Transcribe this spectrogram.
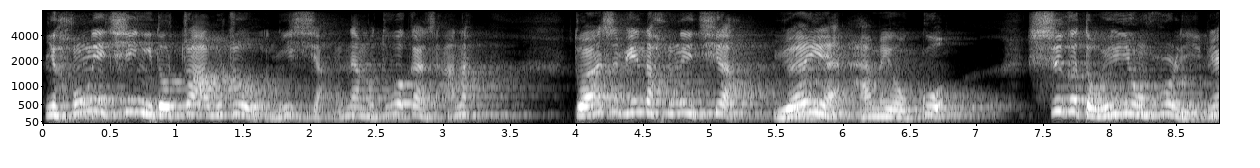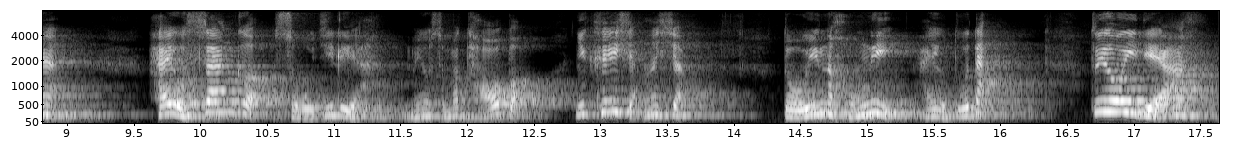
你红利期你都抓不住，你想那么多干啥呢？短视频的红利期啊，远远还没有过。十个抖音用户里面，还有三个手机里啊没有什么淘宝。你可以想一想，抖音的红利还有多大？最后一点啊。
